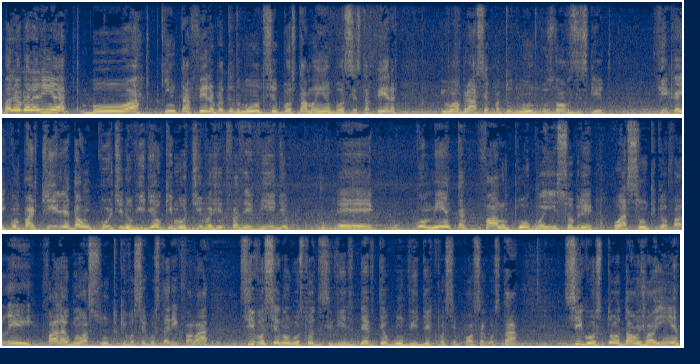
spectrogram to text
Valeu, galerinha. Boa quinta-feira para todo mundo. Se eu postar amanhã, boa sexta-feira. E um abraço para todo mundo, para os novos inscritos. Fica aí, compartilha, dá um curte no vídeo, é o que motiva a gente fazer vídeo. É, comenta, fala um pouco aí sobre o assunto que eu falei, fala algum assunto que você gostaria de falar. Se você não gostou desse vídeo, deve ter algum vídeo que você possa gostar. Se gostou, dá um joinha.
